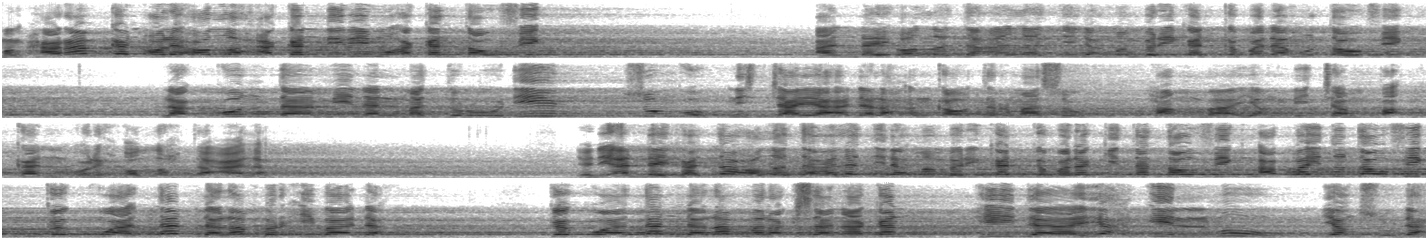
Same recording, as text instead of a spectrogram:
mengharamkan oleh Allah akan dirimu akan taufik. Andai Allah taala tidak memberikan kepadamu taufik lakunta minal matrudin. Sungguh niscaya adalah engkau termasuk hamba yang dicampakkan oleh Allah taala. Jadi andai kata Allah taala tidak memberikan kepada kita taufik apa itu taufik? Kekuatan dalam beribadah. Kekuatan dalam melaksanakan hidayah ilmu yang sudah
